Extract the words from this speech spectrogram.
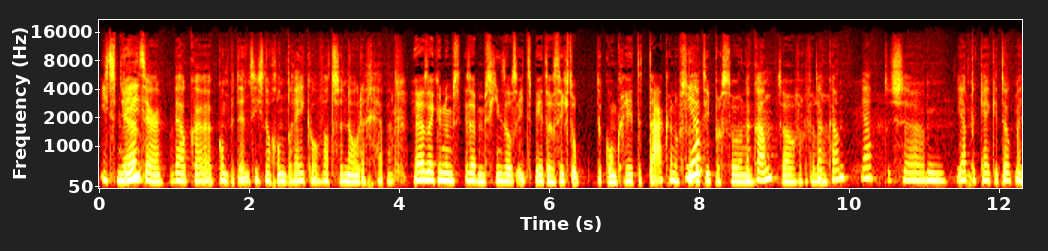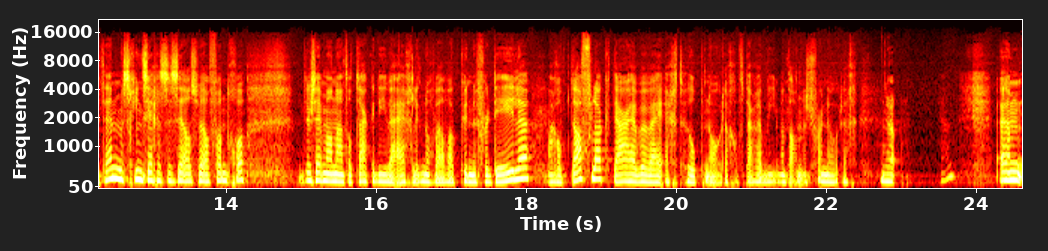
iets ja. beter welke competenties nog ontbreken of wat ze nodig hebben. Ja, zij, kunnen, ze hebben misschien zelfs iets beter zicht op de concrete taken of zo ja, dat die persoon dat kan. zou vervullen. Dat kan, ja. Dus um, ja, bekijk het ook met hen. Misschien zeggen ze zelfs wel van, goh, er zijn wel een aantal taken die we eigenlijk nog wel wat kunnen verdelen. Maar op dat vlak, daar hebben wij echt hulp nodig. Of daar hebben we iemand anders voor nodig. Ja. ja. Um,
